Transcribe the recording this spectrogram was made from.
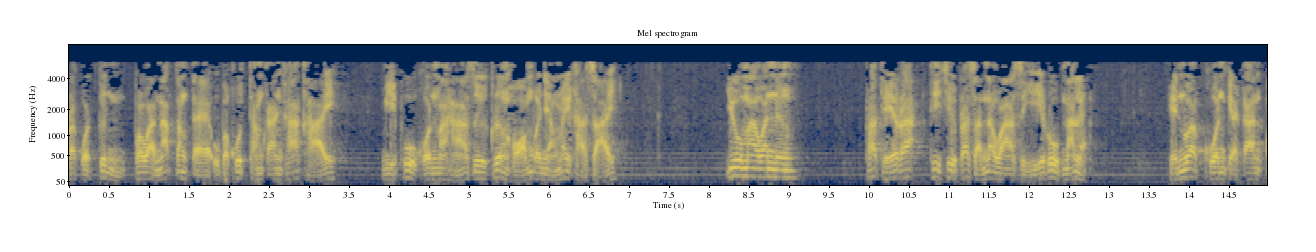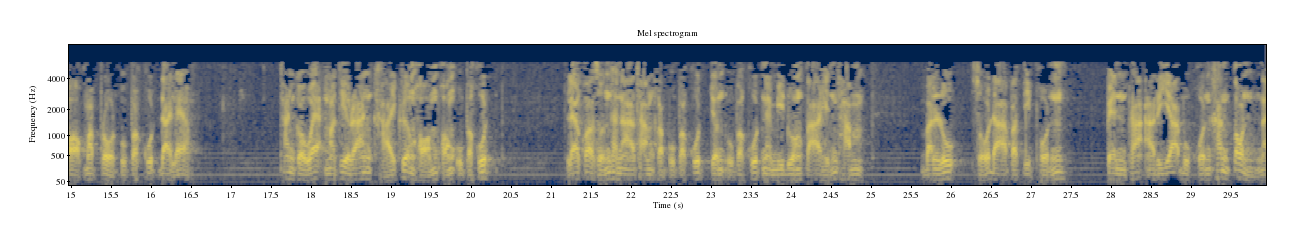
ปรากฏขึ้น เพราะว่านับตั้งแต่อุปคุตทำการค้าขาย มีผู้คนมาหาซื้อเครื่องหอมกันอย่างไม่ขาดสาย อยู่มาวันหนึ่ง พระเถระที่ชื่อพระสันนวาสีรูปนั้นแหละ เห็นว่าควรแก่การออกมาโปรดอุปคุตได้แล้ว ท่านก็แวะมาที่ร้านขายเครื่องหอมของอุปคุต แล้วก็สนทนาธรรมกับอุปคุตจนอุปคุตเนี่ยมีดวงตาเห็นธรรม บรรลุโสดาปติผล เป็นพระอริยบุคคลขั้นต้นใน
